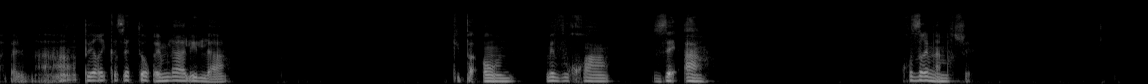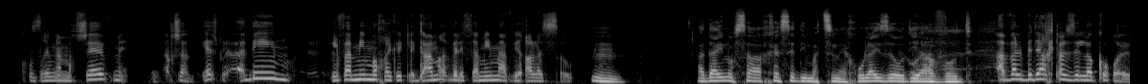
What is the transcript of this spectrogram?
אבל מה הפרק הזה תורם לעלילה? קיפאון, מבוכה, זיעה. חוזרים למחשב. חוזרים למחשב. עכשיו, יש, אני לפעמים מוחקת לגמרי ולפעמים מעבירה לסוף. אמ, עדיין עושה חסד עם עצמך, אולי זה עוד יעבוד. אבל בדרך כלל זה לא קורה. מה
